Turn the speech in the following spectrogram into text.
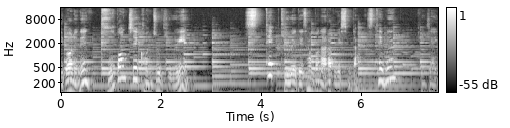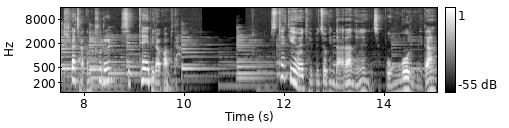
이번에는 두 번째 건조 기후인 스텝 기후에 대해서 한번 알아보겠습니다. 스텝은 굉장히 키가 작은 풀을 스텝이라고 합니다. 스텝 기후의 대표적인 나라는 몽골입니다.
